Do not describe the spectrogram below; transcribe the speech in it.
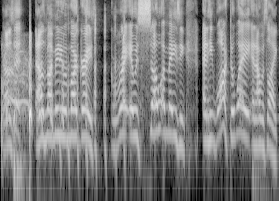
That was it. That was my meeting with Mark Grace. Great. It was so amazing. And he walked away, and I was like,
